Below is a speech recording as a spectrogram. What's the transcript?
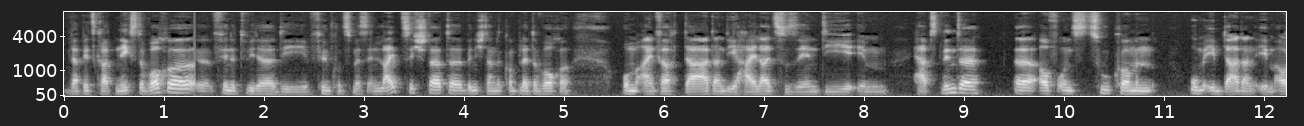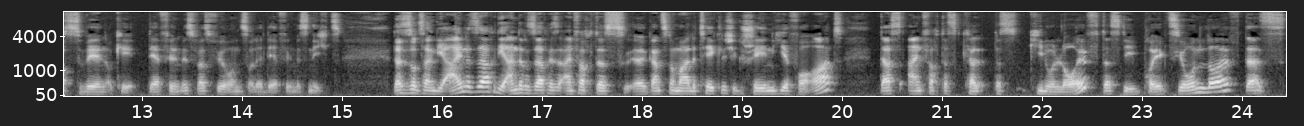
Ich habe jetzt gerade nächste Woche äh, findet wieder die Filmkunstmesse in Leipzig statt, da bin ich dann eine komplette Woche, um einfach da dann die Highlights zu sehen, die im Herbst, Winter äh, auf uns zukommen um eben da dann eben auszuwählen, okay, der Film ist was für uns oder der Film ist nichts. Das ist sozusagen die eine Sache. Die andere Sache ist einfach das äh, ganz normale tägliche Geschehen hier vor Ort, dass einfach das, das Kino läuft, dass die Projektion läuft, dass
